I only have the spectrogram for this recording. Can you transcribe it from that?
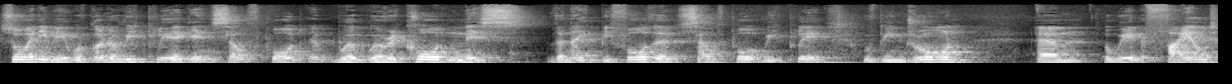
So anyway, we've got a replay against Southport. Uh, We're, we're recording this the night before the Southport replay. We've been drawn um, away to Fylde.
